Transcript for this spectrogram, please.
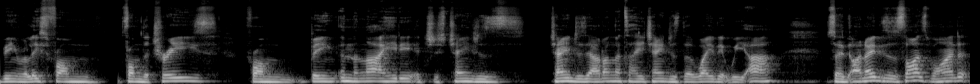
being released from from the trees, from being in the ngahere. It just changes changes our rangatahi, changes the way that we are. So I know there's a science behind it,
